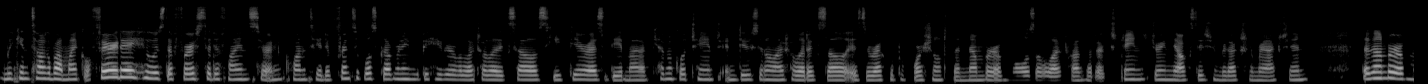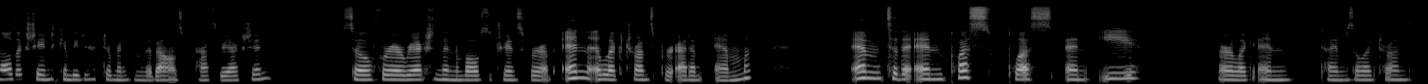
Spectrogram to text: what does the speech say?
we can talk about Michael Faraday, who was the first to define certain quantitative principles governing the behavior of electrolytic cells. He theorized that the amount of chemical change induced in an electrolytic cell is directly proportional to the number of moles of electrons that are exchanged during the oxidation reduction reaction. The number of moles exchanged can be determined from the balance of half reaction. So for a reaction that involves the transfer of n electrons per atom m, m to the n plus plus n e, or like n times electrons,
